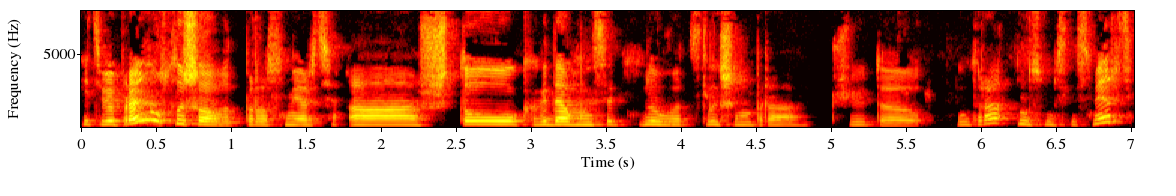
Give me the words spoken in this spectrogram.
Я тебя правильно услышала вот про смерть? А, что когда мы ну, вот, слышим про чью-то утрату, ну, в смысле смерть,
